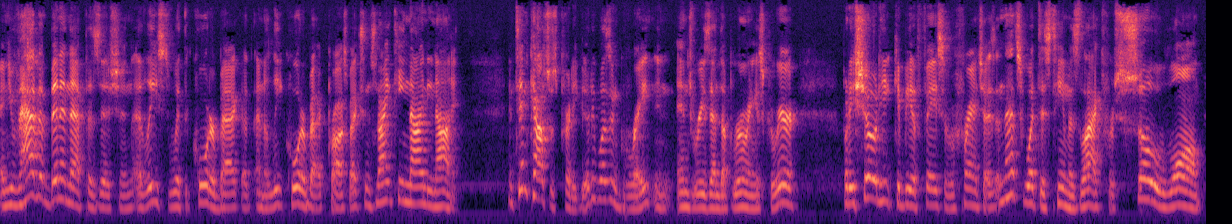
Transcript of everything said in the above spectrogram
And you haven't been in that position, at least with the quarterback, an elite quarterback prospect, since 1999. And Tim Couch was pretty good. He wasn't great, and injuries end up ruining his career. But he showed he could be a face of a franchise. And that's what this team has lacked for so long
